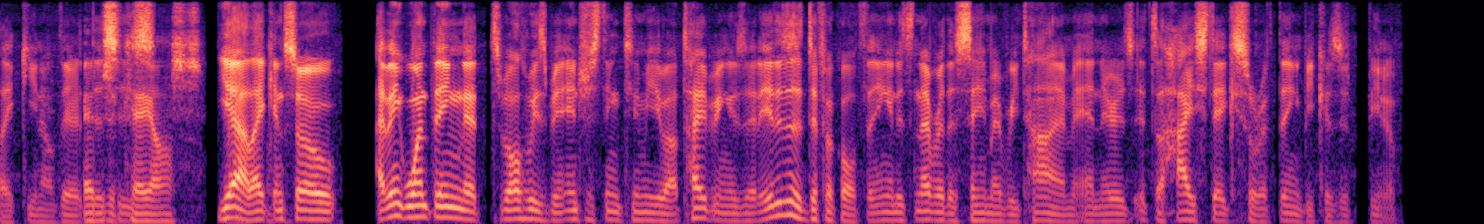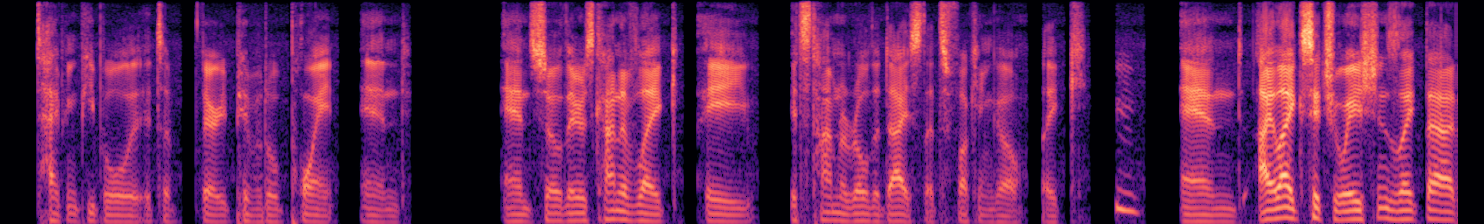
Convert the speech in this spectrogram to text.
like you know, there. Edge this of is chaos. yeah, like, and so I think one thing that's always been interesting to me about typing is that it is a difficult thing and it's never the same every time. And there's, it's a high stakes sort of thing because it, you know, typing people, it's a very pivotal. And, and so there's kind of like a, it's time to roll the dice. Let's fucking go. Like, Hmm. and I like situations like that.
